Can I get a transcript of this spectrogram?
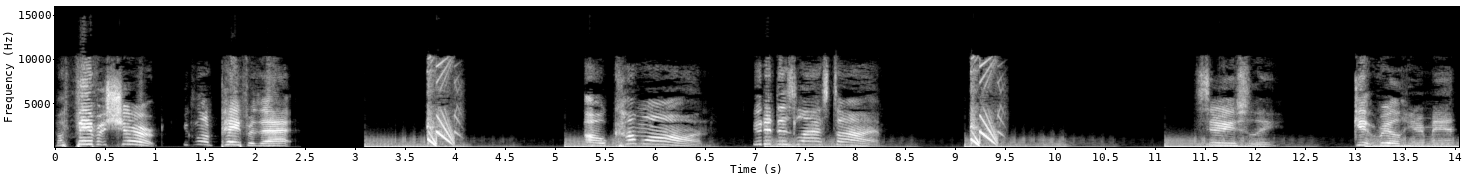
My favorite shirt! You're gonna pay for that! Oh, come on! You did this last time! Seriously. Get real here, man.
